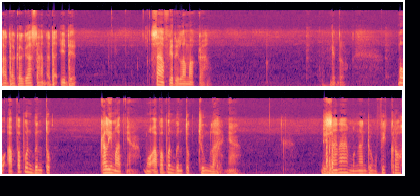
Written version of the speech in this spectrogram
ada gagasan ada ide. Safir ila Makkah. Gitu. Mau apa pun bentuk kalimatnya mau apa pun bentuk jumlahnya di sana mengandung fikroh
